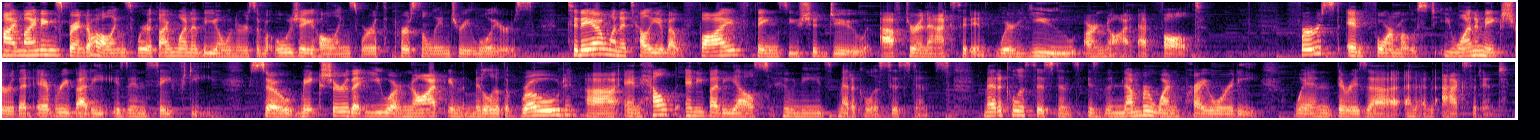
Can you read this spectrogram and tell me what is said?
Hi, my name is Brenda Hollingsworth. I'm one of the owners of Auger Hollingsworth Personal Injury Lawyers. Today I want to tell you about five things you should do after an accident where you are not at fault. First and foremost, you want to make sure that everybody is in safety. So make sure that you are not in the middle of the road uh, and help anybody else who needs medical assistance. Medical assistance is the number one priority when there is a, an, an accident.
